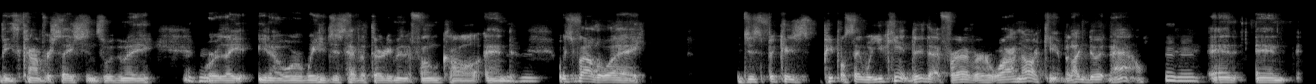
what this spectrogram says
these conversations with me mm-hmm. where they you know where we just have a 30 minute phone call and mm-hmm. which by the way just because people say, well, you can't do that forever. Well, I know I can't, but I can do it now. Mm-hmm. And and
